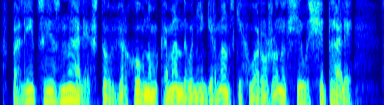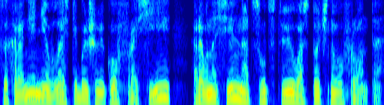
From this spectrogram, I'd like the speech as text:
В полиции знали, что в Верховном командовании германских вооруженных сил считали — сохранение власти большевиков в России равносильно отсутствию Восточного фронта.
